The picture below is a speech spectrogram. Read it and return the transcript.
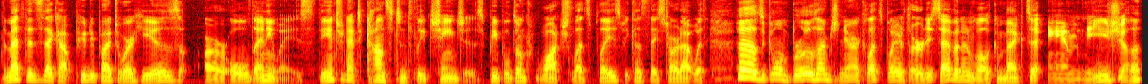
The methods that got PewDiePie to where he is are old anyways. The internet constantly changes. People don't watch Let's Plays because they start out with, How's it going, bros? I'm generic Let's Player 37 and welcome back to Amnesia.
